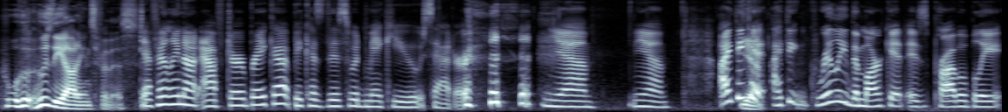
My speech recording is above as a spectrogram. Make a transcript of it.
who, who, who's the audience for this Definitely not after a breakup because this would make you sadder. Yeah, yeah. I think Yeah. it, I think really the market is probably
